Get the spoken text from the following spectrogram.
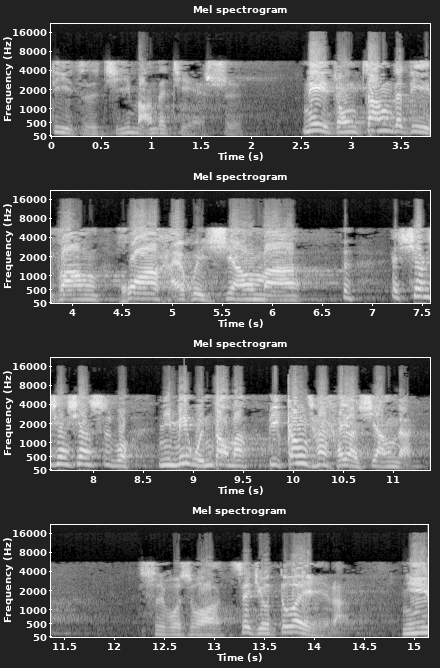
弟子急忙的解释，那种脏的地方，花还会香吗？香香香，师傅，你没闻到吗？比刚才还要香呢。师傅说，这就对了。你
